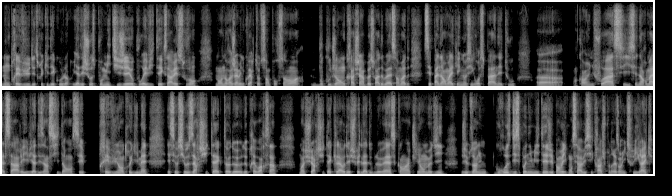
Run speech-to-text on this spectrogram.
non prévus, des trucs qui découlent. Il y a des choses pour mitiger ou pour éviter que ça arrive souvent, mais on n'aura jamais une couverture de 100%. Beaucoup de gens ont craché un peu sur AWS en mode c'est pas normal qu'il y ait une aussi grosse panne et tout. Euh, encore une fois, si c'est normal, ça arrive. Il y a des incidents, c'est prévu, entre guillemets. Et c'est aussi aux architectes de, prévoir ça. Moi, je suis architecte cloud et je fais de la WS. Quand un client me dit j'ai besoin d'une grosse disponibilité, j'ai pas envie que mon service y crache pour une raison X ou Y,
